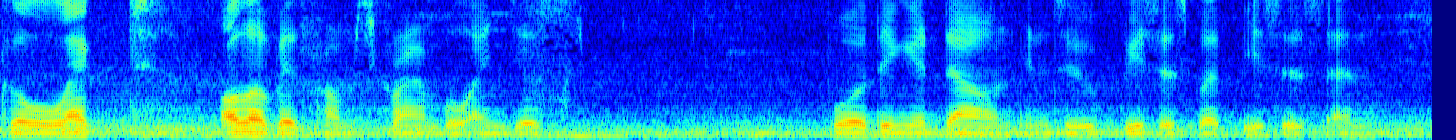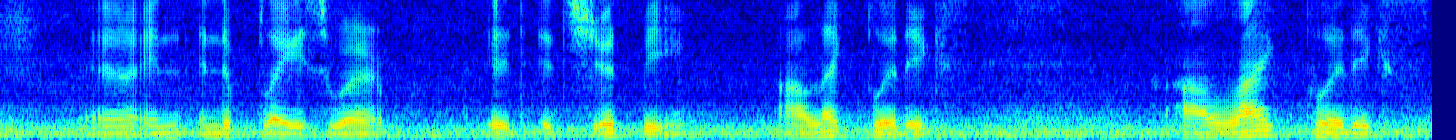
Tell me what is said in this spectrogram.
collect all of it from scramble and just putting it down into pieces by pieces and uh, in, in the place where it, it should be. I like politics. I like politics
